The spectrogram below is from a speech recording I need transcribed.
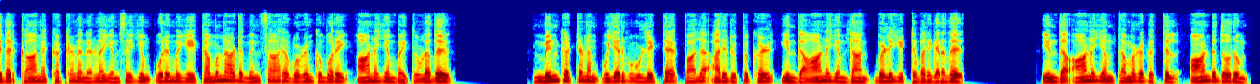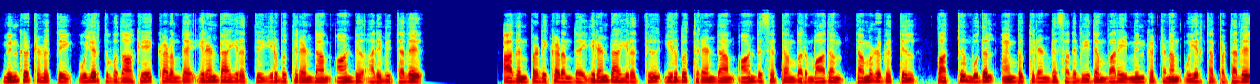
இதற்கான கட்டண நிர்ணயம் செய்யும் உரிமையை தமிழ்நாடு மின்சார ஒழுங்குமுறை ஆணையம் வைத்துள்ளது. மின்கட்டணம் உயர்வு உள்ளிட்ட பல அறிவிப்புகள் இந்த ஆணையம்தான் வெளியிட்டு வருகிறது. இந்த ஆணையம் தமிழகத்தில் ஆண்டுதோறும் மின்கட்டணத்தை உயர்த்துவதாக கடந்த இரண்டாயிரத்து இருபத்தி இரண்டாம் ஆண்டு அறிவித்தது. அதன்படி கடந்த இரண்டாயிரத்து இருபத்தி இரண்டாம் ஆண்டு செப்டம்பர் மாதம் தமிழகத்தில் பத்து முதல் ஐம்பத்தி இரண்டு சதவீதம் வரை மின்கட்டணம் உயர்த்தப்பட்டது.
